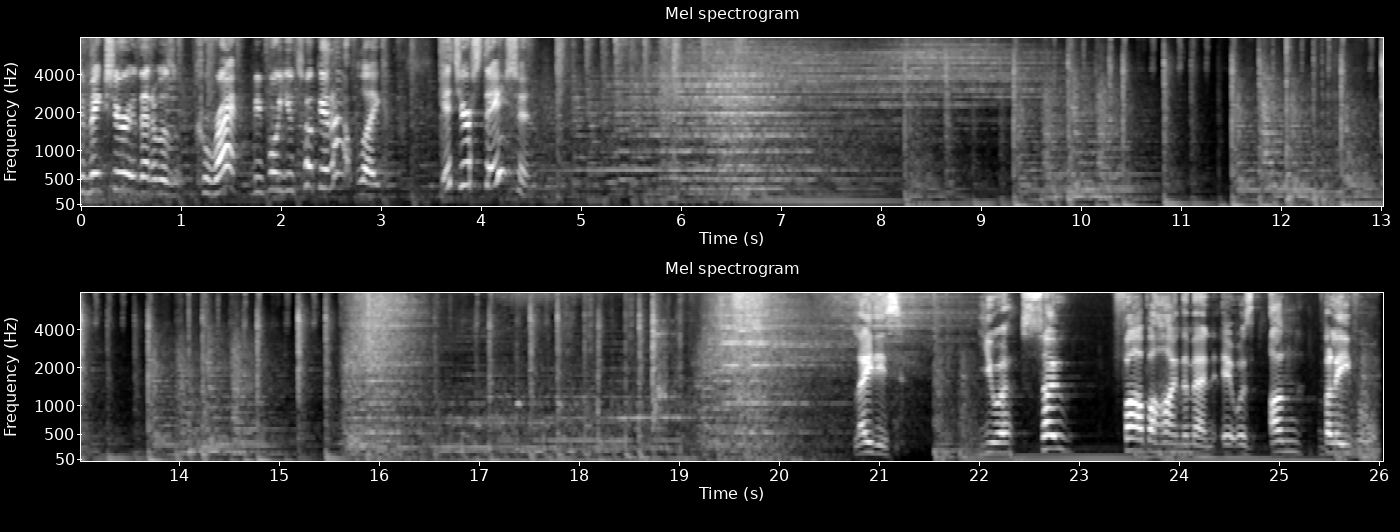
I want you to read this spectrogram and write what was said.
to make sure that it was correct before you took it up. Like, it's your station. Ladies, you were so far behind the men, it was unbelievable.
